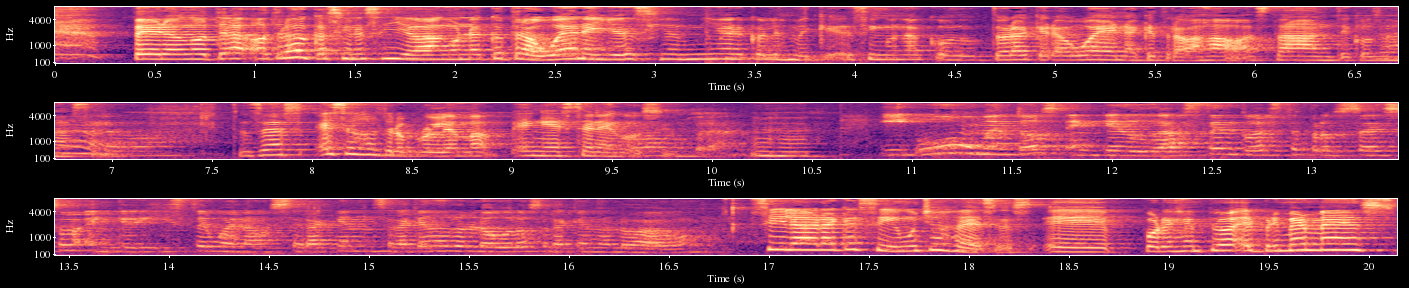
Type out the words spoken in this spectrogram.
pero en otra- otras ocasiones se llevaban una que otra buena y yo decía, miércoles me quedé sin una conductora que era buena, que trabajaba bastante, cosas así. Entonces, ese es otro problema en este negocio. Y hubo momentos en que dudaste en todo este proceso, en que dijiste, bueno, ¿será que, ¿será que no lo logro? ¿Será que no lo hago? Sí, la verdad que sí, muchas veces. Eh, por ejemplo, el primer mes,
